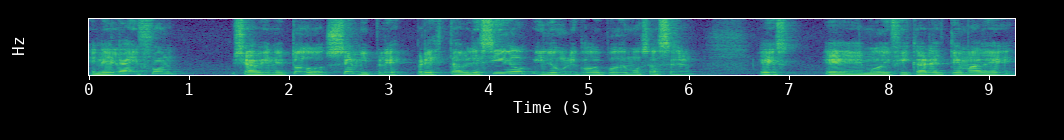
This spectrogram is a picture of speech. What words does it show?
En el iPhone ya viene todo semi preestablecido y lo único que podemos hacer es eh, modificar el tema de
